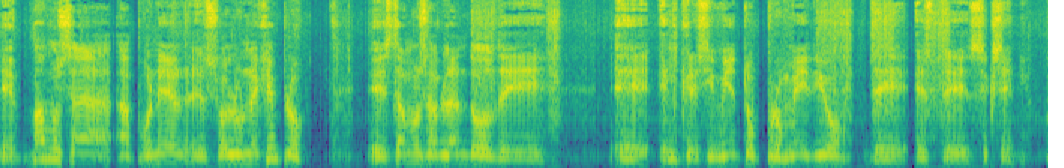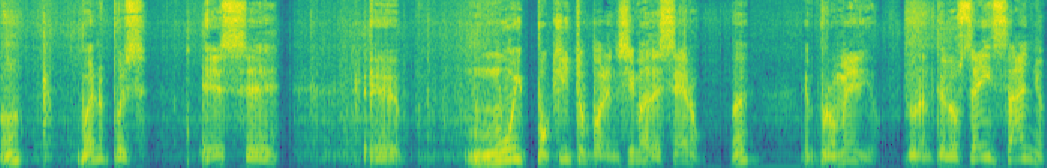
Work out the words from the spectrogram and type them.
Eh, vamos a, poner solo un ejemplo. Estamos hablando de eh, el crecimiento promedio de este sexenio, ¿no? Bueno, pues es eh, muy poquito por encima de cero. En promedio, durante los seis años,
